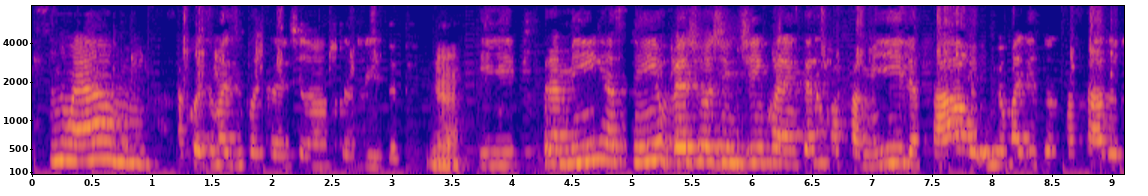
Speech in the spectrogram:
isso não é a coisa mais importante da nossa vida. É. E para mim, assim, eu vejo hoje em dia em quarentena com a família tal. O meu marido ano passado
